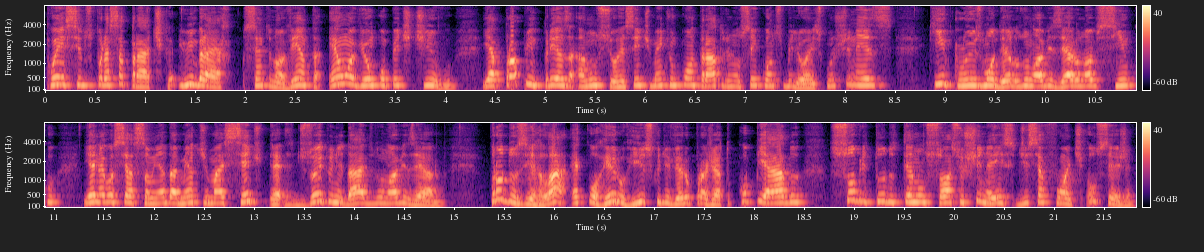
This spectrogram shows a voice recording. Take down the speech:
conhecidos por essa prática, e o Embraer 190 é um avião competitivo, e a própria empresa anunciou recentemente um contrato de não sei quantos bilhões com os chineses, que inclui os modelos do 90 e 95 e a negociação em andamento de mais 18 é, unidades do 90. Produzir lá é correr o risco de ver o projeto copiado, sobretudo tendo um sócio chinês, disse a fonte. Ou seja,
